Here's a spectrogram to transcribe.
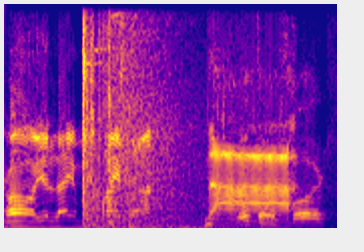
Oh, you're lying my sniper, huh? Nah. What the fuck?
